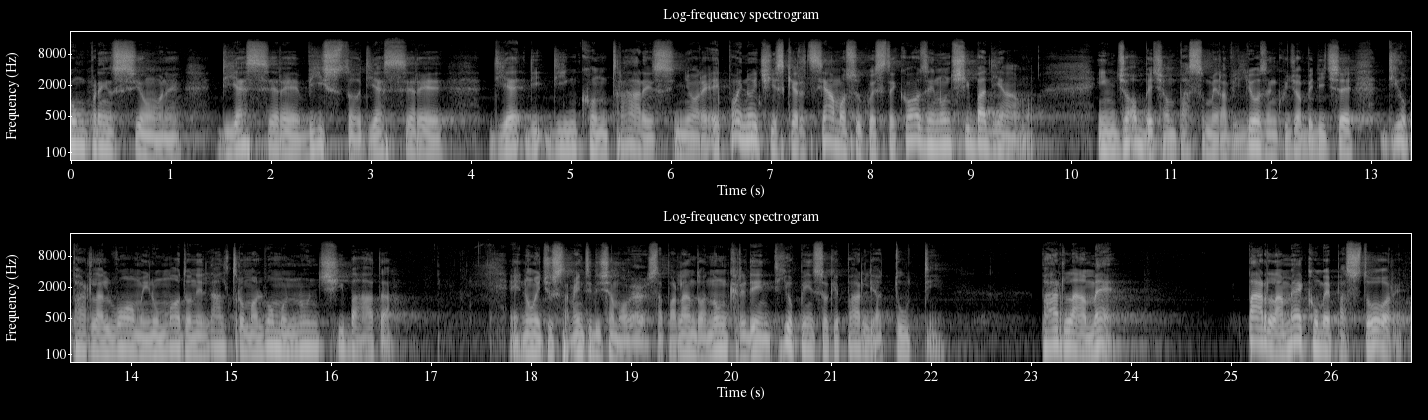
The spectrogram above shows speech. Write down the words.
comprensione, di essere visto, di, essere, di, di, di incontrare il Signore. E poi noi ci scherziamo su queste cose e non ci badiamo. In Giobbe c'è un passo meraviglioso in cui Giobbe dice Dio parla all'uomo in un modo o nell'altro, ma l'uomo non ci bada. E noi giustamente diciamo, eh, sta parlando a non credenti, io penso che parli a tutti. Parla a me, parla a me come pastore,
